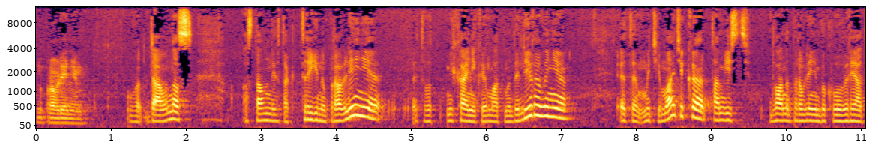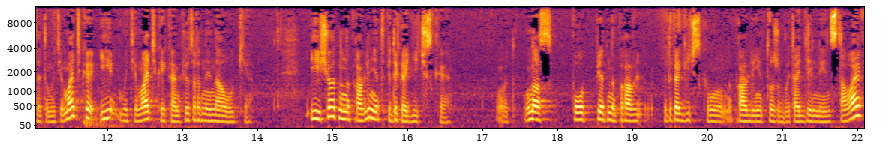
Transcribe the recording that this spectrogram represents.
направлением. Вот, да, у нас основных так три направления. Это вот механика и мат-моделирование, это математика. Там есть два направления бакалавриата. Это математика и математика и компьютерные науки. И еще одно направление – это педагогическое. Вот. У нас по педнаправ... педагогическому направлению тоже будет отдельный инсталайф,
